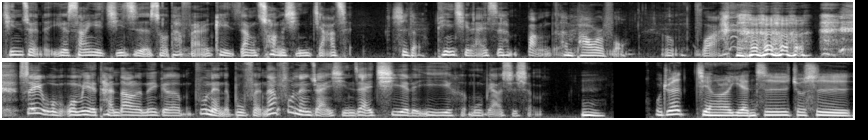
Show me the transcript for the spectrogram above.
精准的一个商业机制的时候，它反而可以让创新加成。是的，听起来是很棒的，很 powerful。嗯，哇！所以，我我们也谈到了那个赋能的部分。那赋能转型在企业的意义和目标是什么？嗯，我觉得简而言之就是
